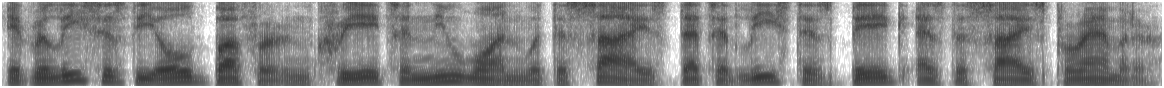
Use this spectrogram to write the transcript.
it releases the old buffer and creates a new one with the size that's at least as big as the size parameter.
